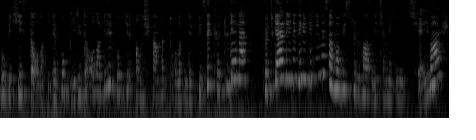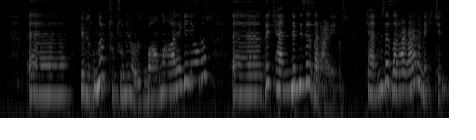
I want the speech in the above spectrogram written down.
Bu bir his de olabilir. Bu biri de olabilir. Bu bir alışkanlık da olabilir. Bize kötü gelen, kötü geldiğini bildiğimiz ama bir sürü vazgeçemediğimiz şey var. Ve biz bunları tutunuyoruz. Bağımlı hale geliyoruz. Ee, ve kendimize zarar veriyoruz. Kendimize zarar vermemek için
